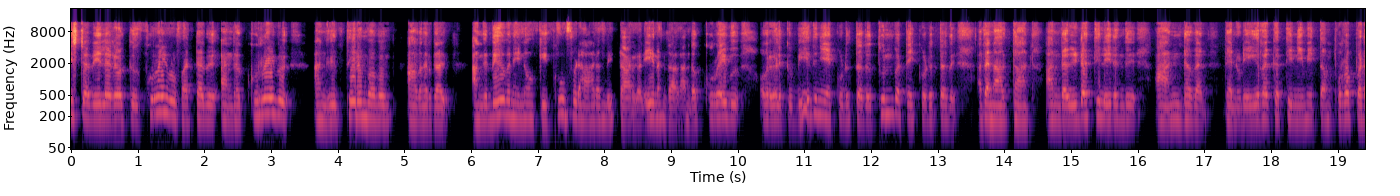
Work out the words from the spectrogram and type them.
இஷ்டவேலருக்கு குறைவுபட்டது அந்த குறைவு அங்கு திரும்பவும் அவர்கள் அங்கு தேவனை நோக்கி கூப்பிட ஆரம்பித்தார்கள். ஏனென்றால் அந்த குறைவு அவர்களுக்கு வேதனையை கொடுத்தது துன்பத்தை கொடுத்தது. அதனால் தான் அந்த இடத்திலிருந்து ஆண்டவன் தன்னுடைய இரக்கத்தின் நிமித்தம் புறப்பட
